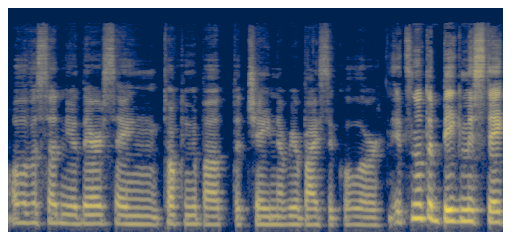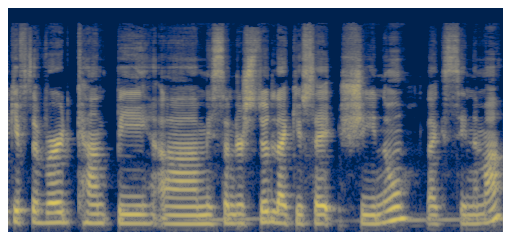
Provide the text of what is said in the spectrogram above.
all of a sudden you're there saying talking about the chain of your bicycle or it's not a big mistake if the word can't be uh, misunderstood like you say shino like cinema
